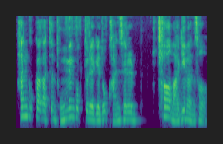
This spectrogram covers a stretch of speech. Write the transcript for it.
한국과 같은 동맹국들에게도 관세를 쳐막이면서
